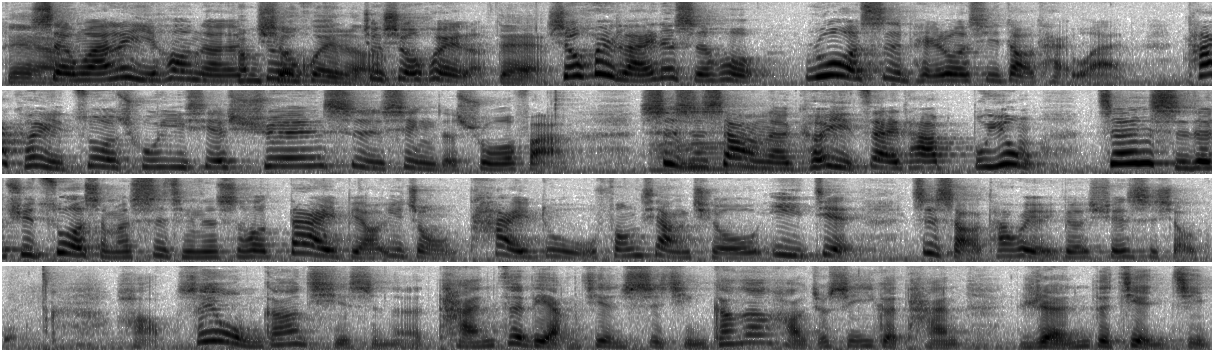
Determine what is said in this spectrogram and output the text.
对啊，审完了以后呢，就休会了，就休会了。对，休会来的时候，若是裴洛西到台湾，他可以做出一些宣示性的说法。事实上呢，可以在他不用真实的去做什么事情的时候，代表一种态度、风向球、意见，至少他会有一个宣示效果。好，所以我们刚刚其实呢谈这两件事情，刚刚好就是一个谈人的渐进，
